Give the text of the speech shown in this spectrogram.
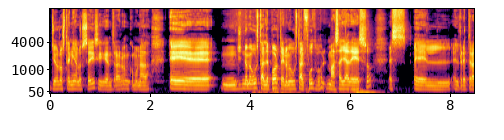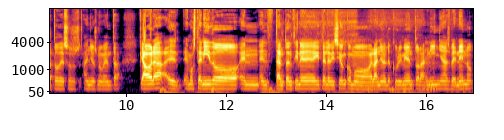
yo los tenía los seis y entraron como nada. Eh, no me gusta el deporte, no me gusta el fútbol, más allá de eso, es el, retrato de esos años 90 que ahora eh, hemos tenido en, tanto en cine y televisión como el año del descubrimiento, las niñas, Veneno,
